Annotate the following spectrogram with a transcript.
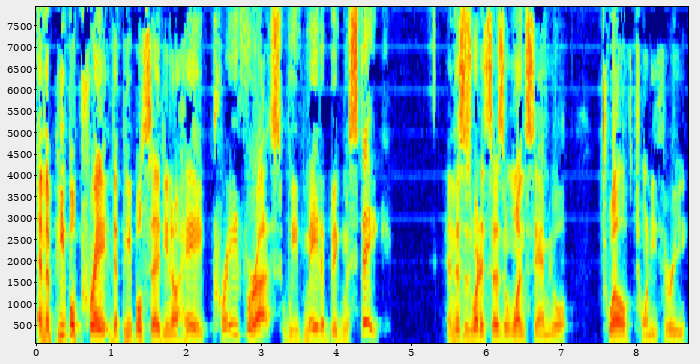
And the people pray, the people said, you know, hey, pray for us. We've made a big mistake. And this is what it says in 1 Samuel 12, 23.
